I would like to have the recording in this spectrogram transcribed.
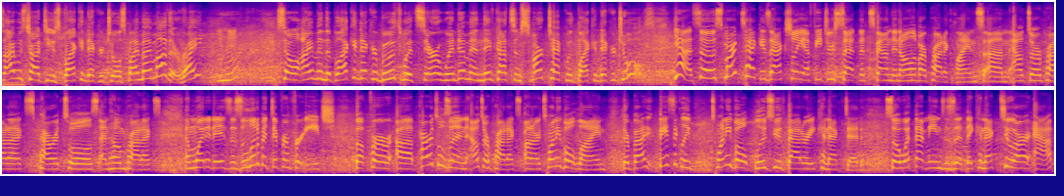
I was taught to use Black & Decker tools by my mother, right? Mm-hmm. So I'm in the Black & Decker booth with Sarah Windham, and they've got some Smartech with Black & Decker tools. Yeah, so Smartech is actually a feature set that's found in all of our product lines, um, outdoor products, power tools, and home products. And what it is is a little bit different for each, but for uh, power tools and outdoor products on our 20 volt line, they're basically 20 volt Bluetooth battery connected. So what that means is that they connect to our app,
